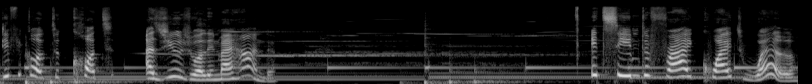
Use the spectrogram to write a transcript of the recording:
difficult to cut as usual in my hand. It seemed to fry quite well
